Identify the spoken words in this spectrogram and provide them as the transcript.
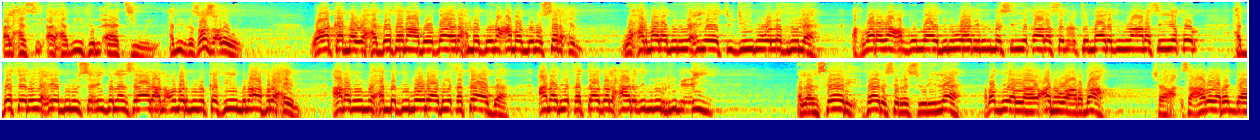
alxadiiu alaati wey xadiidka soo socda wey waa kana waxadaana abu daahir axmed bnu camr bnu sarxin waxarmala bnu yaxya tujiibu walafdu lah. Ahbarana cabdullahi bn wahbin almasriyi qaala samictu malik bnu anasin yaquul xadaanii yaxya bnu saciid alansaari can cumar bn kaiir bn aflaxin can abi muxamedi mowla abi qataada can abi qataada alxaari bn ribciy alansaari farisi rasuuli illah radia allahu canhu wa ardaah. Saxaabada ragga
